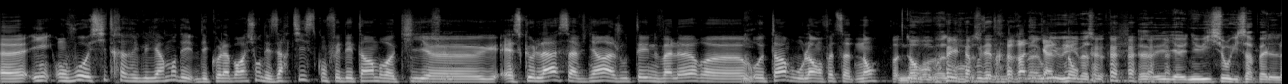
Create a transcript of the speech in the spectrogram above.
Euh, et on voit aussi très régulièrement des, collaborations des artistes qui ont fait des timbres. Qui, euh, est-ce que là, ça vient ajouter une valeur euh, au timbre ou là, en fait, ça non? Non, bah vous êtes radical. oui, parce qu'il y a une émission qui s'appelle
